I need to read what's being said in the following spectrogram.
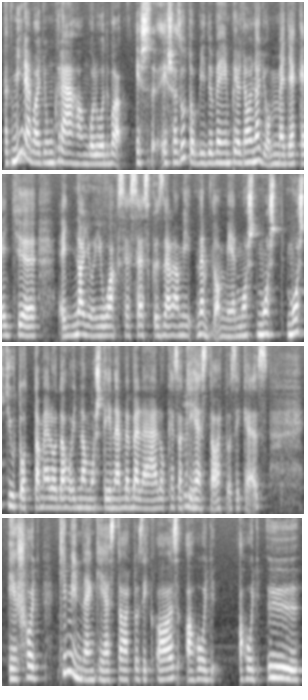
tehát mire vagyunk ráhangolódva, és, és az utóbbi időben én például nagyon megyek egy, egy nagyon jó access eszközzel, ami nem tudom miért, most, most, most jutottam el oda, hogy na most én ebbe beleállok, ez a mhm. tartozik ez. És hogy ki mindenkihez tartozik az, ahogy, ahogy ő,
